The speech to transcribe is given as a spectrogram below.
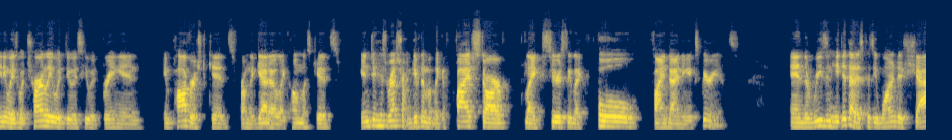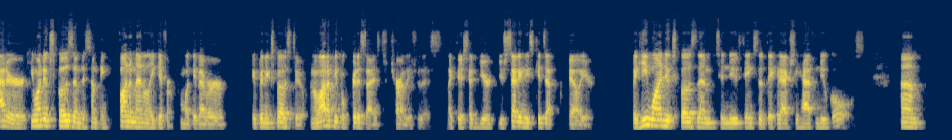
Anyways, what Charlie would do is he would bring in impoverished kids from the ghetto, like homeless kids, into his restaurant and give them like a five star, like seriously, like full fine dining experience. And the reason he did that is because he wanted to shatter, he wanted to expose them to something fundamentally different from what they've ever been exposed to. And a lot of people criticized Charlie for this. Like they said, you're, you're setting these kids up for failure. But he wanted to expose them to new things so that they could actually have new goals. Um,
